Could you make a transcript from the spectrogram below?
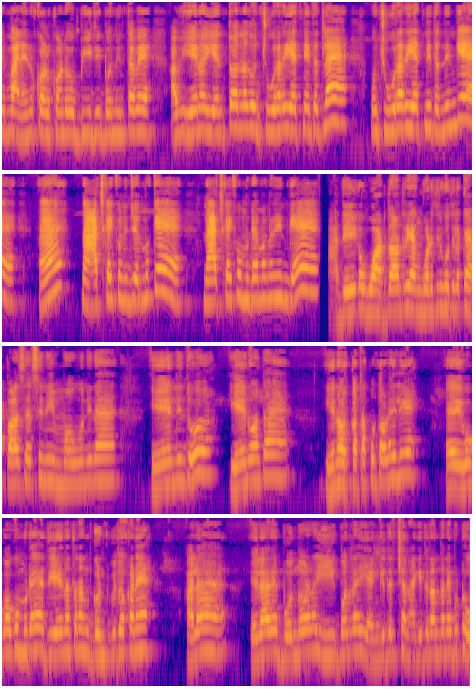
ಈ ಮನೇನು ಕಳ್ಕೊಂಡು ಬೀದಿ ಬಂದು ನಿಂತವೆ. ಅವು ಏನೋ ಎಂತೋ ಅನ್ನೋದು ಒಂದು ಚೂರಾರಿ ಯತ್ನ ಇದ್ದದ್ಲೆ? ಒಂದು ಚೂರಾರಿ ಯತ್ನ ನಿಂತದ ನಿನಗೆ? ಹಾಂ ನಾಚ್ಕಾಯ್ಕೊಂಡು ಜನ್ಮಕ್ಕೆ? ನಾಚ್ಕಾಯ್ಕೊಂಡು ಮುಂಡೆ ಮಗ ನಿನಗೆ? ಅದೇ ಈಗ ಹೊಡ್ದಾಡ್ರಿ ಹೆಂಗ್ ಹೊಡ್ತೀನಿ ಗೊತ್ತಿಲ್ಲ. ಕೆಪಾಲ ಸೇರಿಸಿ ನಿಮ್ಮ ಅವನಿನ. ಏನಿಂದು ಏನು ಅಂತ? ಏನೋ ಅವ್ರ ಕಥ ಕೂತಾಳೆ ಇಲ್ಲಿ? ಏ ಹೋಗೋ ಮುಡೆ. ಅದೇನಂತ ನನ್ನ ಗಂಟು ಬಿದ್ದೋ ಕಣೆ. ಅಲ್ಲ ಎಲ್ಲಾರೇ ಬಂದವ್ರ ಈಗ ಬಂದ್ರೆ ಹೆಂಗಿದ್ರೆ ಚೆನ್ನಾಗಿದ್ರೆ ಅಂತಾನೆ ಬಿಟ್ಟು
